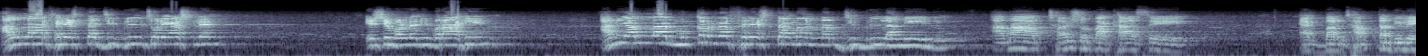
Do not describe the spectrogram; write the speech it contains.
আল্লাহর ফেরেশতা জিব্রিল চলে আসলেন। এসে বললেন, ইব্রাহিম আমি আল্লাহর মুকাররব ফেরেশতা আমার নাম জিব্রিল আমিন। আমার ছয়শো পাখা আছে। একবার ঝাপটা দিলে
